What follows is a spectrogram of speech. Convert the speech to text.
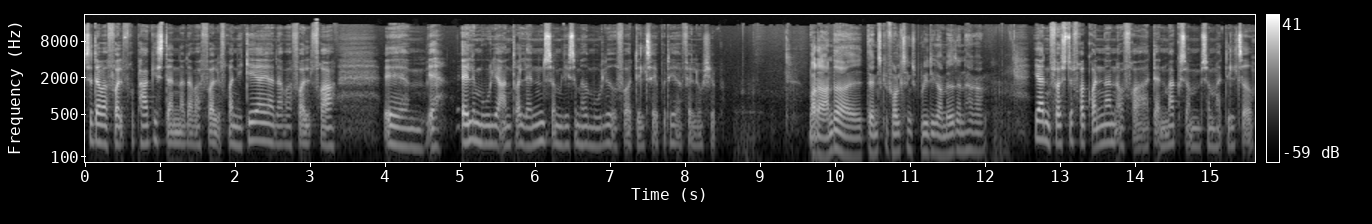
Så der var folk fra Pakistan, og der var folk fra Nigeria, der var folk fra øh, ja, alle mulige andre lande, som ligesom havde mulighed for at deltage på det her fellowship. Var der andre øh, danske folketingspolitikere med den her gang? Jeg er den første fra Grønland og fra Danmark, som, som har deltaget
